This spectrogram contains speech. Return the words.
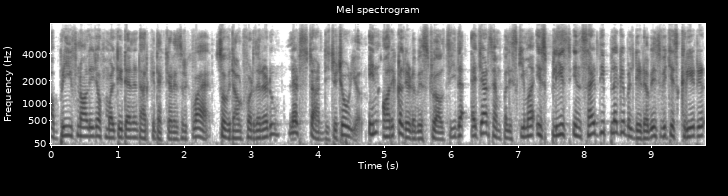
a brief knowledge of multi-tenant architecture is required. So without further ado, let's start the tutorial. In Oracle Database 12c, the HR sample schema is placed inside the pluggable database which is created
